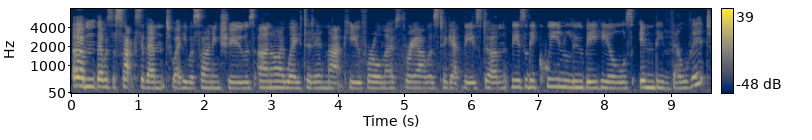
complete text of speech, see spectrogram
Um, there was a Saks event where he was signing shoes, and I waited in that queue for almost three hours to get these done. These are the Queen Loubi heels in the velvet.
